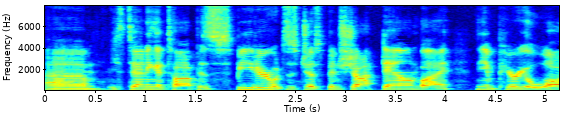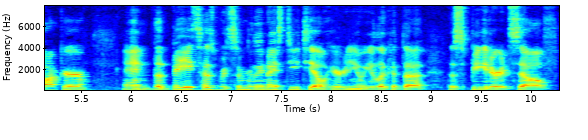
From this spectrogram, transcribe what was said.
Um, he's standing atop his speeder, which has just been shot down by the Imperial Walker. And the base has some really nice detail here. You know, you look at the, the speeder itself,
